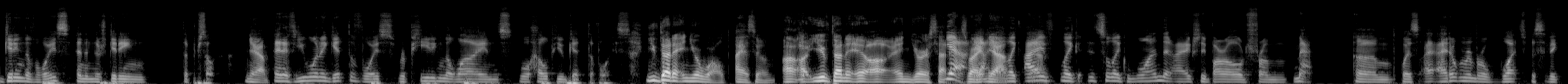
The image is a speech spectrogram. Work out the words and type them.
getting the voice, and then there's getting the persona. Yeah. And if you want to get the voice, repeating the lines will help you get the voice. You've done it in your world, I assume. Uh, uh, you've done it uh, in your settings, right? Yeah, Like yeah. I've like so like one that I actually borrowed from Matt um was I, I don't remember what specific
